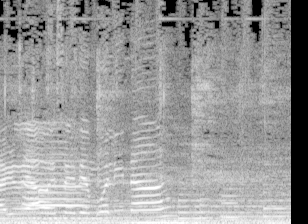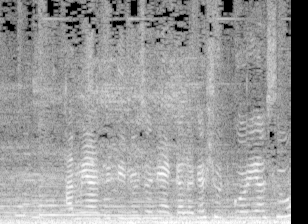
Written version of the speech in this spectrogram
আৰু এয়া হৈছে দেৱলীনা আমি আজি তিনিজনী একেলগে শ্বুট কৰি আছোঁ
